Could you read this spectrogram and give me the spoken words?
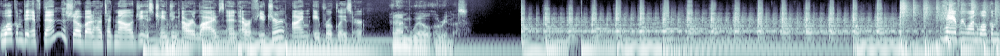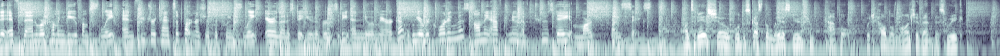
Welcome to If Then, the show about how technology is changing our lives and our future. I'm April Glaser. And I'm Will Oremus. Hey everyone, welcome to If Then. We're coming to you from Slate and Future Tense, a partnership between Slate, Arizona State University, and New America. We are recording this on the afternoon of Tuesday, March 26th. On today's show, we'll discuss the latest news from Apple, which held a launch event this week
